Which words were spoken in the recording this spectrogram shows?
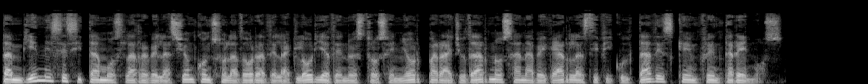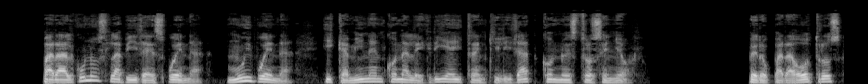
También necesitamos la revelación consoladora de la gloria de nuestro Señor para ayudarnos a navegar las dificultades que enfrentaremos. Para algunos la vida es buena, muy buena, y caminan con alegría y tranquilidad con nuestro Señor pero para otros,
